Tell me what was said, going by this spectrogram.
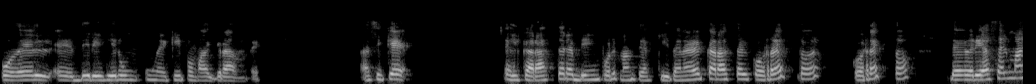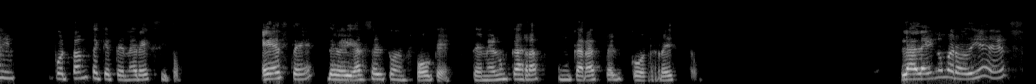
poder eh, dirigir un equipo más grande. Así que el carácter es bien importante aquí. Tener el carácter correcto, correcto debería ser más importante que tener éxito. Ese debería ser tu enfoque, tener un, un carácter correcto. La ley número 10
